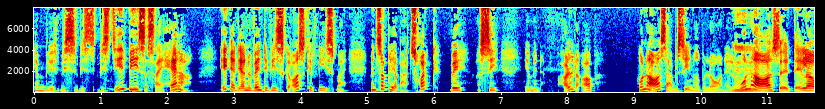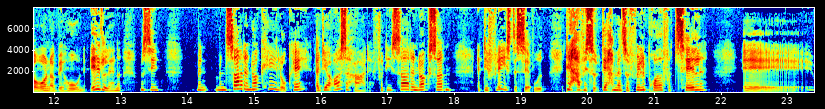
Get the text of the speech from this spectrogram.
jamen hvis, hvis, hvis de viser sig her, ikke at jeg nødvendigvis skal også skal vise mig, men så bliver jeg bare tryg ved at sige, jamen hold da op, hun har også appelsin ud på låren, eller mm. hun har også et eller under BH'en, et eller andet. Man siger, men, men så er det nok helt okay, at jeg også har det, fordi så er det nok sådan, at de fleste ser ud. Det har, vi, så- det har man selvfølgelig prøvet at fortælle. Øh,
